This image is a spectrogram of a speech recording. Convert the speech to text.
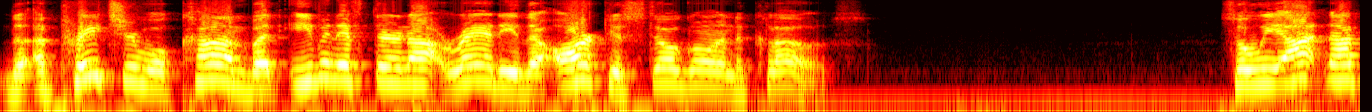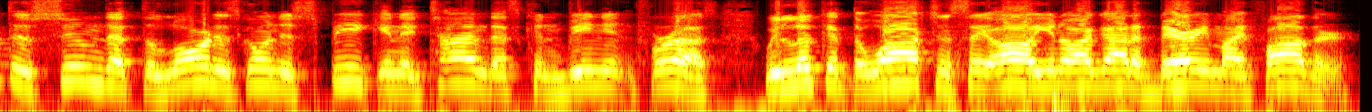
the, a preacher will come, but even if they're not ready, the ark is still going to close. So we ought not to assume that the Lord is going to speak in a time that's convenient for us. We look at the watch and say, oh, you know, I got to bury my father.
